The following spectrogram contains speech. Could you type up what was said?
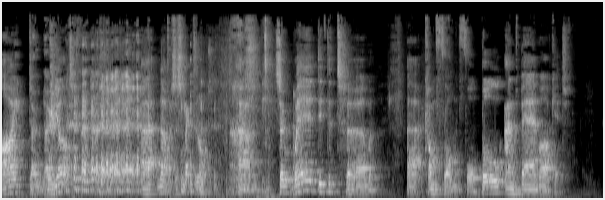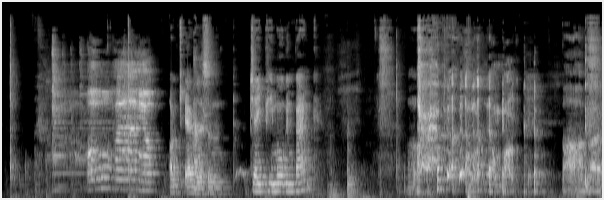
I don't know the answer. uh, no, I suspect not. Um, so, where did the term uh, come from for bull and bear market? Open your I'm um, Ellison, JP Morgan Bank. bar humbug.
